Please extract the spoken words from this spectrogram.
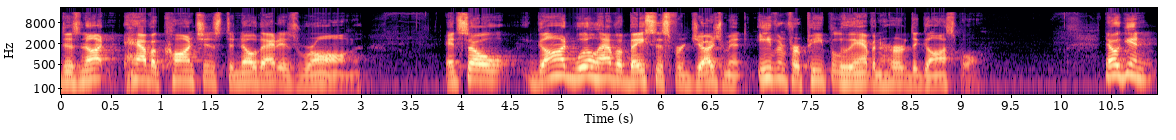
does not have a conscience to know that is wrong. And so God will have a basis for judgment, even for people who haven't heard the gospel. Now, again,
